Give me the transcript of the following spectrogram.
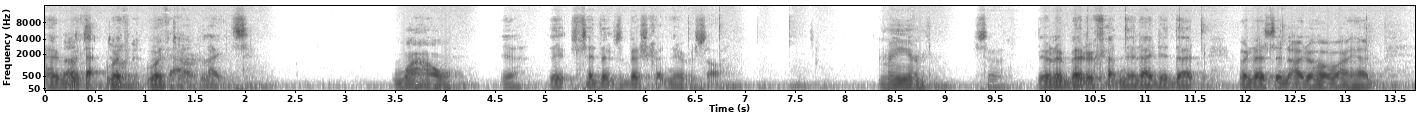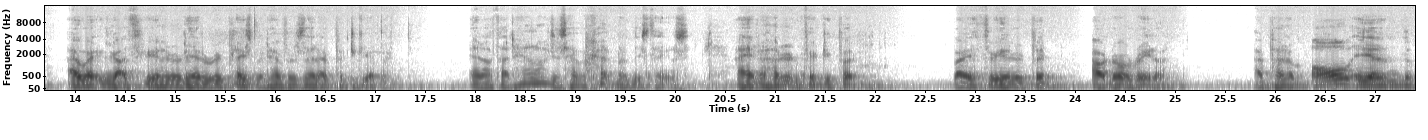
And That's without, with, it without lights. Wow, Yeah, they said that was the best cutting they ever saw. Man. So the only better cutting that I did that when I was in Idaho, I had, I went and got 300 head of replacement heifers that I put together, and I thought, hell, I'll just have a cutting on these things. I had a 150 foot by 300 foot outdoor arena. I put them all in the,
